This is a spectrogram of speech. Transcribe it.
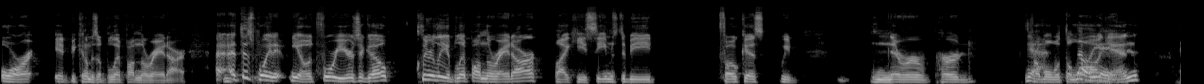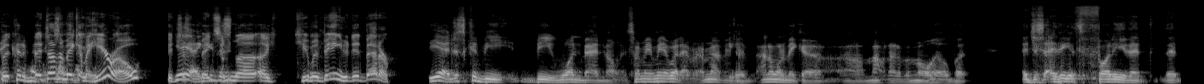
or it becomes a blip on the radar. Mm-hmm. At this point, you know, four years ago, clearly a blip on the radar. Like he seems to be focused. We've never heard yeah. trouble with the no, law yeah, again, yeah. but it, it doesn't make him a hero. It just makes him a, a human being who did better. Yeah, it just could be be one bad moment. So I mean, I mean whatever. I'm not making. I don't want to make a, a, mountain out of a molehill, but it just. I think it's funny that that,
